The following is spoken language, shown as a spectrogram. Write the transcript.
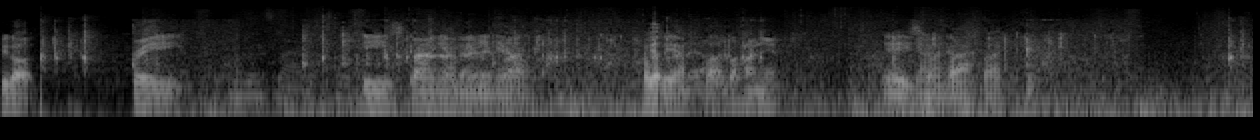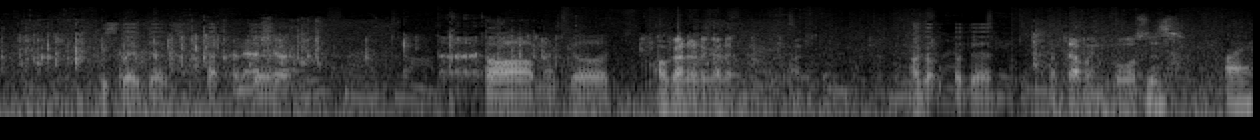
We got three. Blue flag taken. He's going our mini now. Probably our I'm behind you. Yeah, he's going our flag. He's dead, dead. That, I'm uh, shot. Flag dropped. Oh my god. I got it. I got it. Flag taken. I got Flag the. I'm doubling forces. I.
